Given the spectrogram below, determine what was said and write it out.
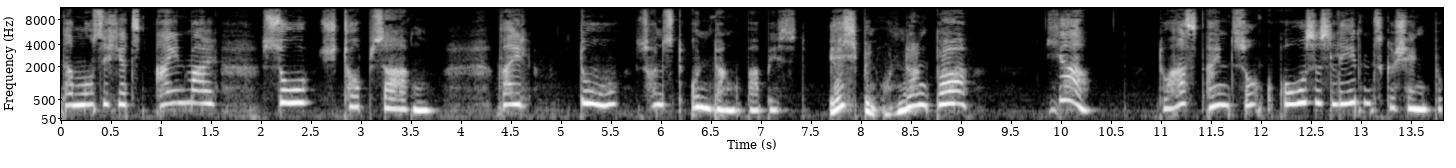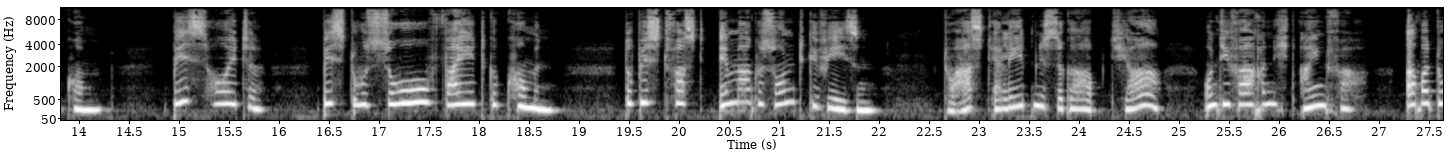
Da muss ich jetzt einmal so Stopp sagen, weil du sonst undankbar bist. Ich bin undankbar? Ja, du hast ein so großes Lebensgeschenk bekommen. Bis heute bist du so weit gekommen. Du bist fast immer gesund gewesen. Du hast Erlebnisse gehabt, ja, und die waren nicht einfach. Aber du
